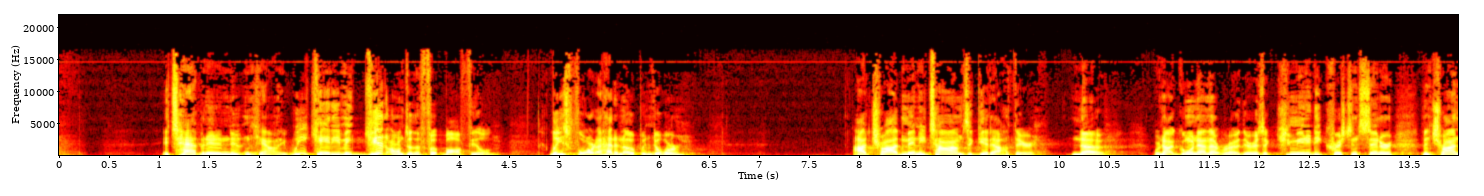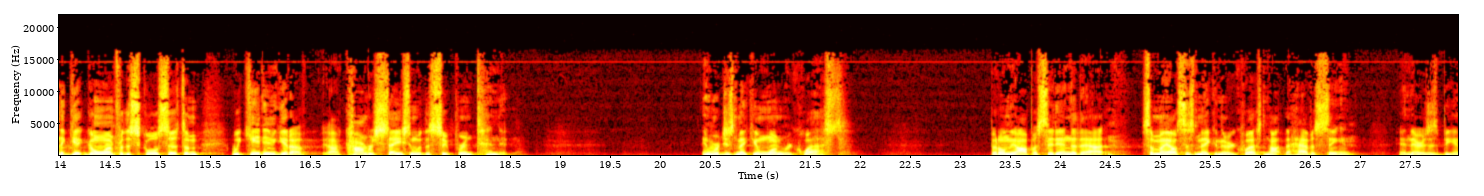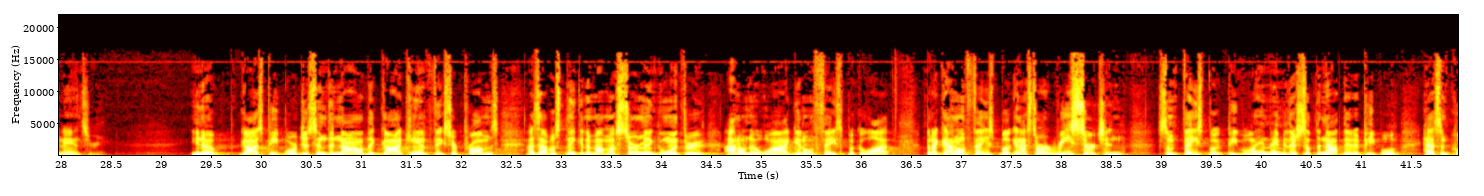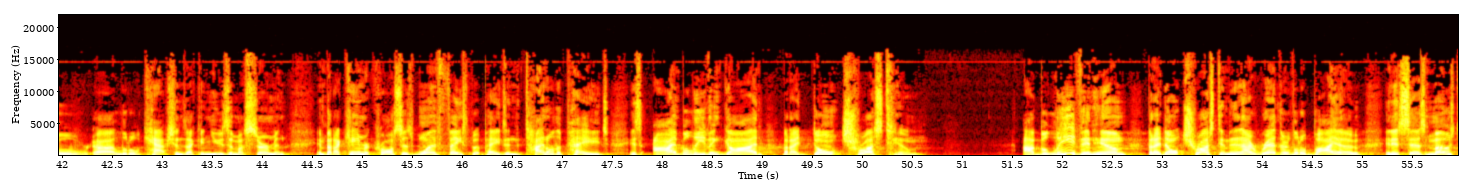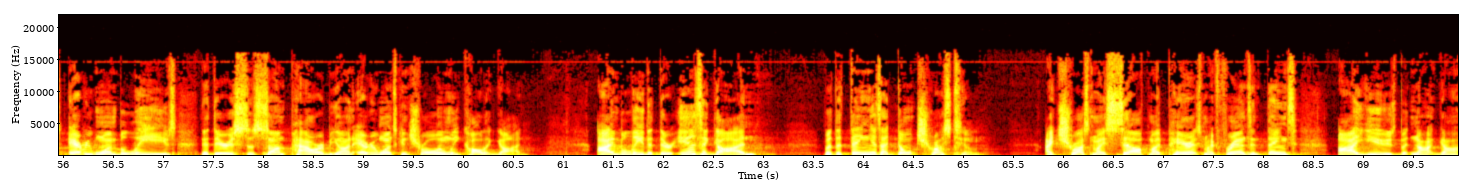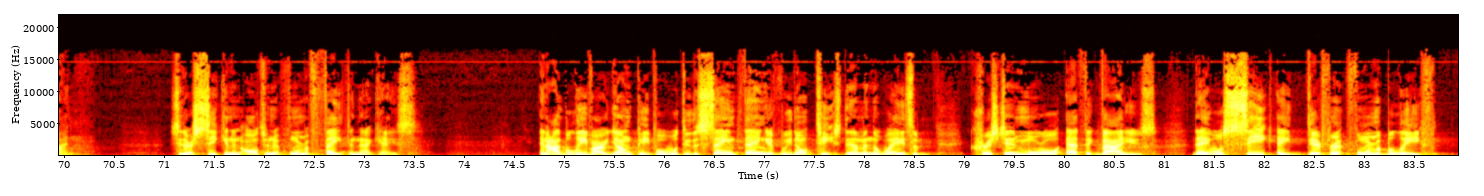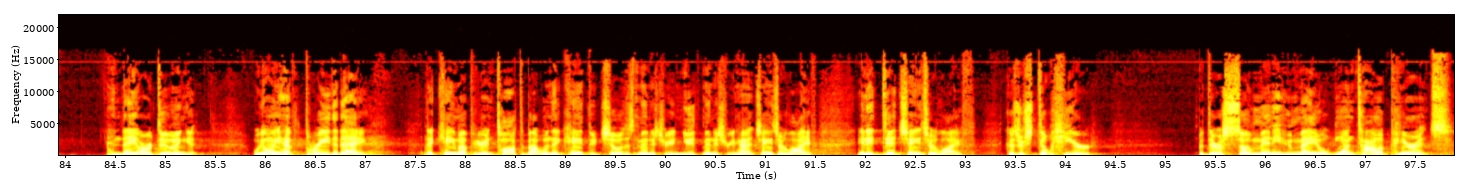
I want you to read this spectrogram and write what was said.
It's happening in Newton County. We can't even get onto the football field. At least Florida had an open door. I've tried many times to get out there. No, we're not going down that road. There is a community Christian center been trying to get going for the school system. We can't even get a, a conversation with the superintendent. And we're just making one request. But on the opposite end of that, somebody else is making the request not to have a sin, and theirs is being answered. You know, God's people are just in denial that God can fix their problems. As I was thinking about my sermon and going through, I don't know why I get on Facebook a lot, but I got on Facebook and I started researching some Facebook people. Hey, maybe there's something out there that people have some cool uh, little captions I can use in my sermon. And but I came across this one Facebook page, and the title of the page is "I believe in God, but I don't trust Him." I believe in him, but I don't trust him. And then I read their little bio, and it says most everyone believes that there is some power beyond everyone's control, and we call it God. I believe that there is a God, but the thing is, I don't trust him. I trust myself, my parents, my friends, and things I use, but not God. See, they're seeking an alternate form of faith in that case. And I believe our young people will do the same thing if we don't teach them in the ways of Christian moral ethic values. They will seek a different form of belief, and they are doing it. We only have three today that came up here and talked about when they came through children's ministry and youth ministry how it changed their life. And it did change their life because they're still here. But there are so many who made a one time appearance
